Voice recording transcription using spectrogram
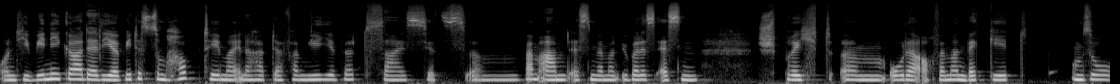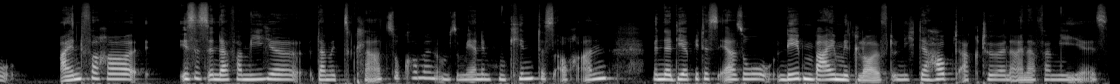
Und je weniger der Diabetes zum Hauptthema innerhalb der Familie wird, sei es jetzt ähm, beim Abendessen, wenn man über das Essen spricht ähm, oder auch wenn man weggeht, umso einfacher ist es in der Familie, damit klarzukommen. Umso mehr nimmt ein Kind das auch an, wenn der Diabetes eher so nebenbei mitläuft und nicht der Hauptakteur in einer Familie ist.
